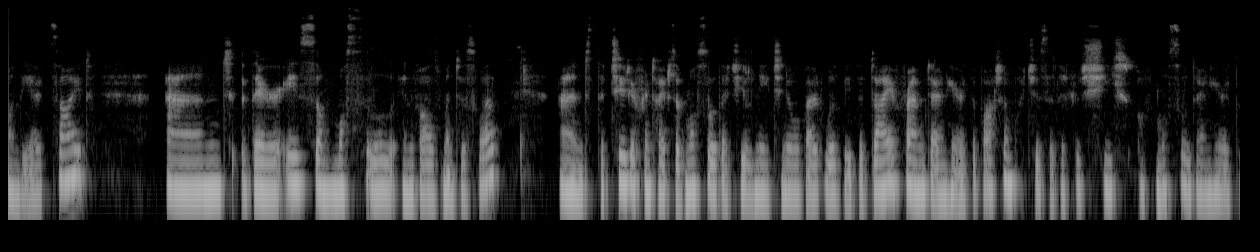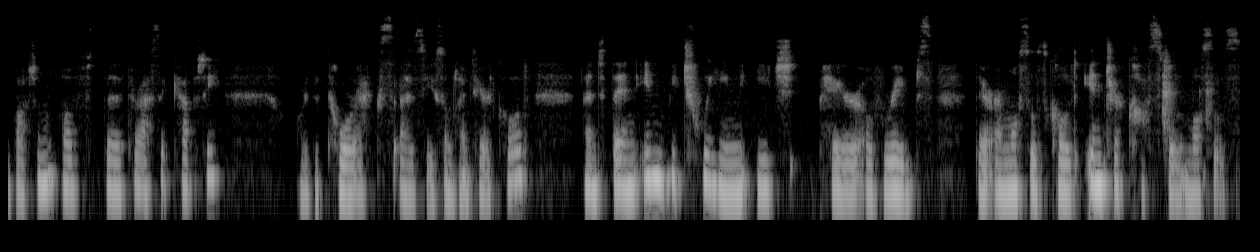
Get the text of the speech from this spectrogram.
on the outside, and there is some muscle involvement as well. And the two different types of muscle that you'll need to know about will be the diaphragm down here at the bottom, which is a little sheet of muscle down here at the bottom of the thoracic cavity, or the thorax as you sometimes hear it called. And then in between each pair of ribs, there are muscles called intercostal muscles.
